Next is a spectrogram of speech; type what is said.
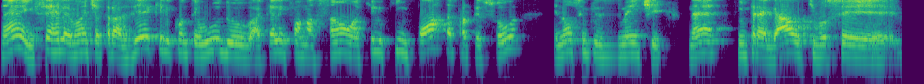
né? E ser relevante é trazer aquele conteúdo, aquela informação, aquilo que importa para a pessoa, e não simplesmente né, entregar o que você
